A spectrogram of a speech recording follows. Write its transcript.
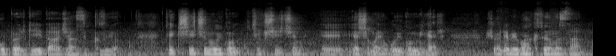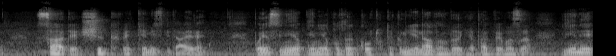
bu bölgeyi daha cazip kılıyor. Tek kişi için uygun, iki kişi için e, yaşamaya uygun bir yer. Şöyle bir baktığımızda sade, şık ve temiz bir daire. Boyası yeni yapıldı, koltuk takımı yeni alındı, yatak ve baza yeni,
